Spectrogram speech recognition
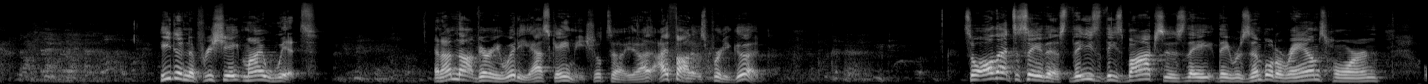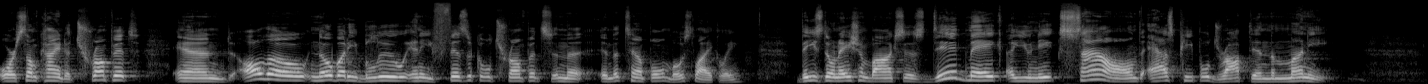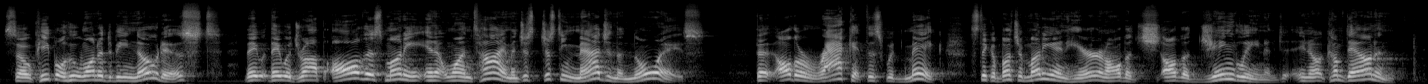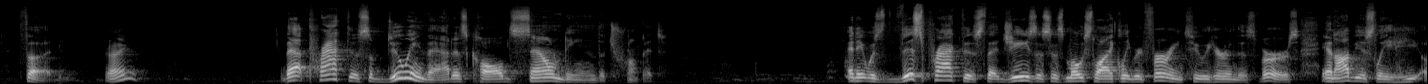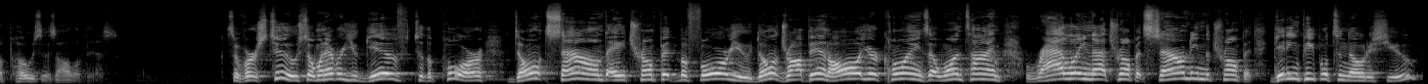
he didn't appreciate my wit. And I'm not very witty. Ask Amy, she'll tell you. I, I, thought it was pretty good. So, all that to say this these, these boxes, they, they resembled a ram's horn or some kind of trumpet. And although nobody blew any physical trumpets in the, in the temple, most likely, these donation boxes did make a unique sound as people dropped in the money. So people who wanted to be noticed, they, they would drop all this money in at one time and just, just imagine the noise that all the racket this would make. Stick a bunch of money in here and all the, all the jingling and, you know, come down and thud, right? That practice of doing that is called sounding the trumpet. And it was this practice that Jesus is most likely referring to here in this verse. And obviously, he opposes all of this. So, verse 2 So, whenever you give to the poor, don't sound a trumpet before you. Don't drop in all your coins at one time, rattling that trumpet, sounding the trumpet, getting people to notice you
